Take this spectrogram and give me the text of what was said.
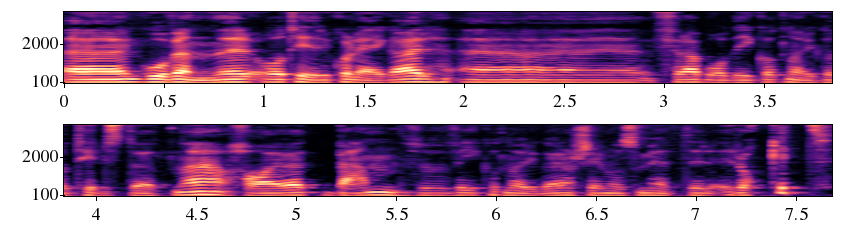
uh, gode venner og tidligere kollegaer eh, fra både IKT Norge og Tilstøtende har jo et band. IKT Norge arrangerer noe som heter Rocket.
